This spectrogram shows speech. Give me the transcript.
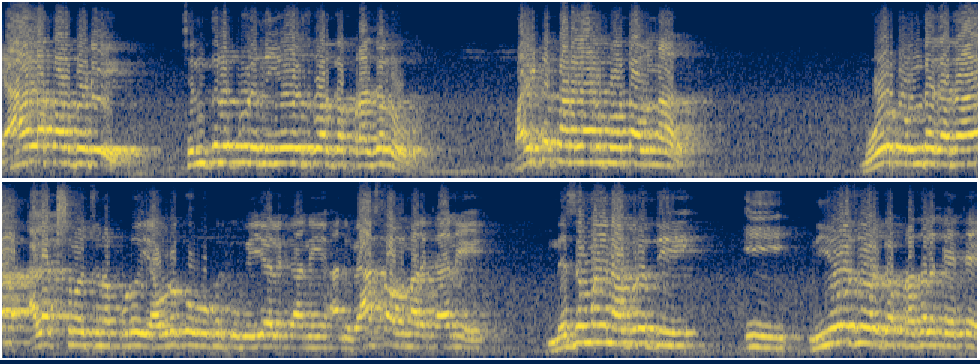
ఏళ్ళ తరబడి చింతలపూడి నియోజకవర్గ ప్రజలు బయటపడలేకపోతా ఉన్నారు. ఓటు ఉంది కదా? ఎలక్షన్ వచ్చినప్పుడు ఎవరికో ఒకరికి వెయ్యాలి కానీ అని వేస్తూ ఉన్నారు. కానీ నిజమైన అభివృద్ధి ఈ నియోజకవర్గ ప్రజలకైతే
